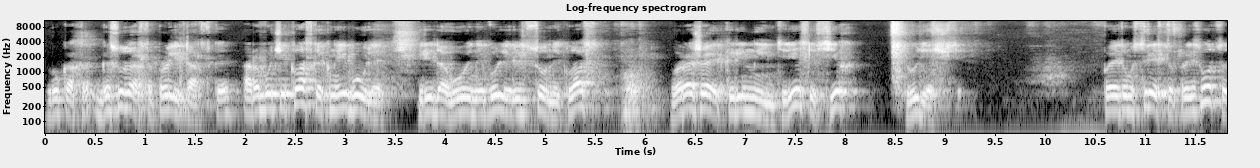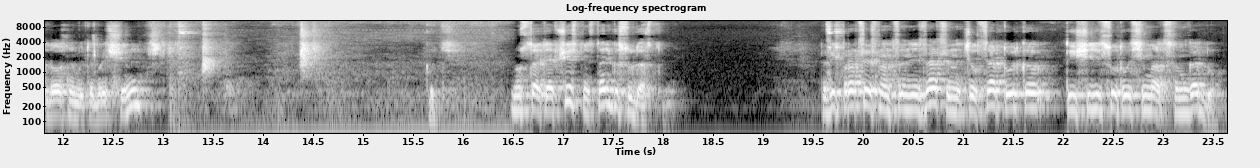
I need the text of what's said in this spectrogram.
в руках государства пролетарская, а рабочий класс, как наиболее передовой, наиболее революционный класс, выражает коренные интересы всех трудящихся. Поэтому средства производства должны быть обращены, ну, стать общественными, стать государственными. Так ведь процесс национализации начался только в 1918 году.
